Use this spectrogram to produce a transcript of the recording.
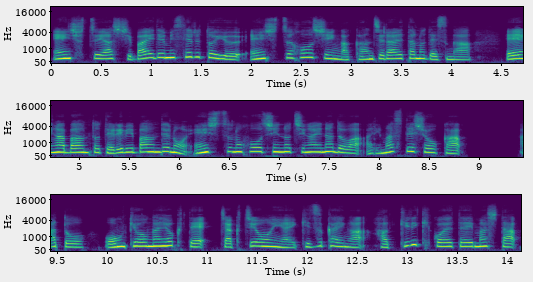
演出や芝居で見せるという演出方針が感じられたのですが、映画版とテレビ版での演出の方針の違いなどはありますでしょうか？あと、音響が良くて着地音や息遣いがはっきり聞こえていました。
